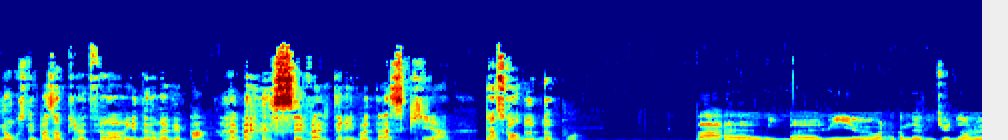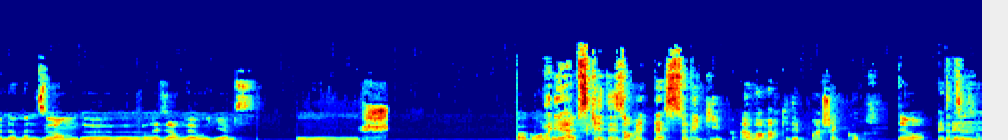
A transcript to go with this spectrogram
Non, ce n'est pas un pilote Ferrari, ne rêvez pas. C'est Valtteri Bottas qui a un score de 2 points. Bah oui, bah lui, euh, voilà, comme d'habitude, dans le No Man's Land euh, réservé à Williams. Euh, pas grand Williams qui est désormais la seule équipe à avoir marqué des points à chaque course. C'est vrai. Cette saison.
